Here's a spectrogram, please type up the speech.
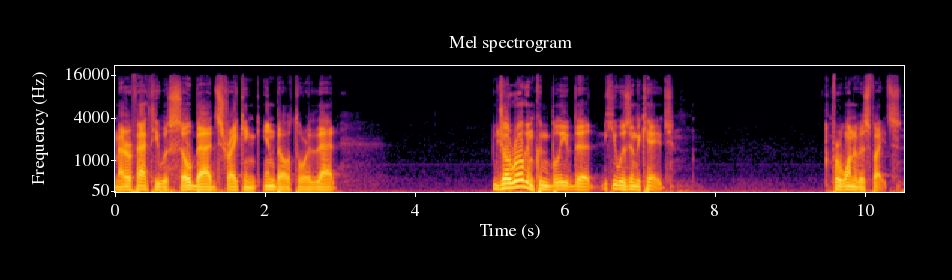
Matter of fact, he was so bad striking in Bellator that Joe Rogan couldn't believe that he was in the cage for one of his fights.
